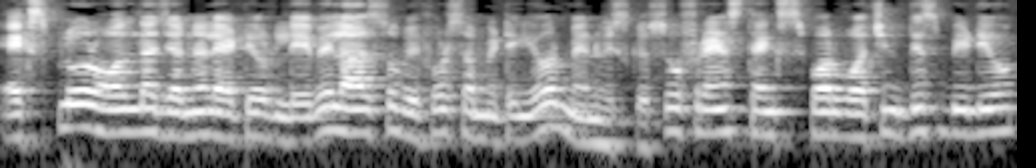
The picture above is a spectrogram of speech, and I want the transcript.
explore all the journal at your level also before submitting your manuscript. So friends thanks for watching this video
